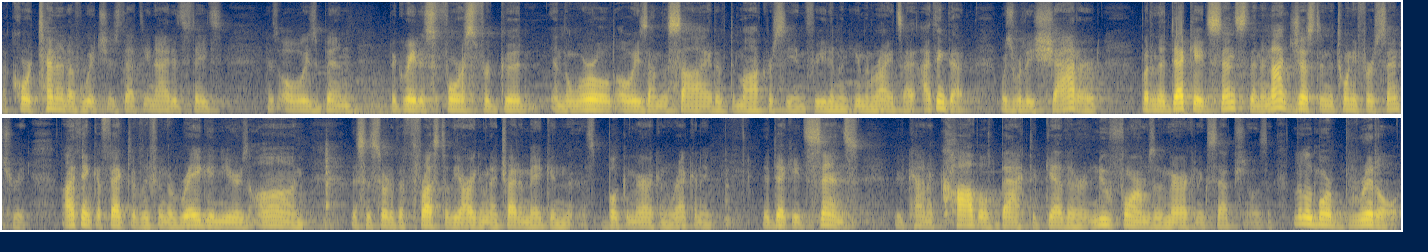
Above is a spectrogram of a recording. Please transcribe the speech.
a core tenet of which is that the United States has always been the greatest force for good in the world, always on the side of democracy and freedom and human rights. I, I think that was really shattered, but in the decades since then, and not just in the 21st century, I think effectively from the Reagan years on, this is sort of the thrust of the argument I try to make in this book, American Reckoning. The decades since, we've kind of cobbled back together new forms of American exceptionalism, a little more brittle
